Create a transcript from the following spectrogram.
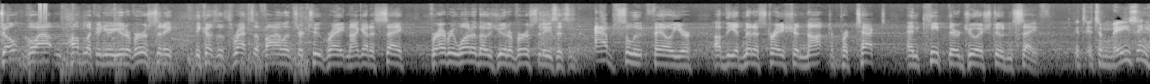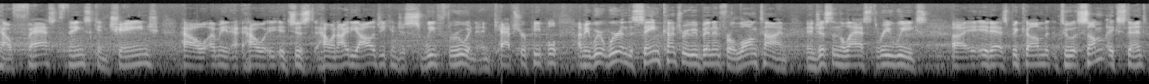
don't go out in public in your university because the threats of violence are too great. And I got to say, for every one of those universities, it's an absolute failure of the administration not to protect and keep their Jewish students safe. It's, it's amazing how fast things can change. How I mean, how it's just how an ideology can just sweep through and, and capture people. I mean, we're, we're in the same country we've been in for a long time, and just in the last three weeks, uh, it has become to some extent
